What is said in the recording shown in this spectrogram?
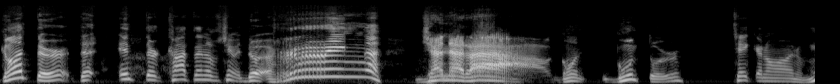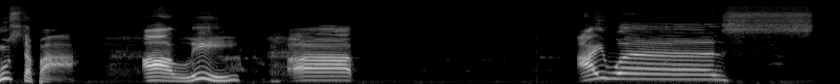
Gunther, the Intercontinental Champion, the Ring General Gun- Gunther, taking on Mustafa Ali. Uh, I was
